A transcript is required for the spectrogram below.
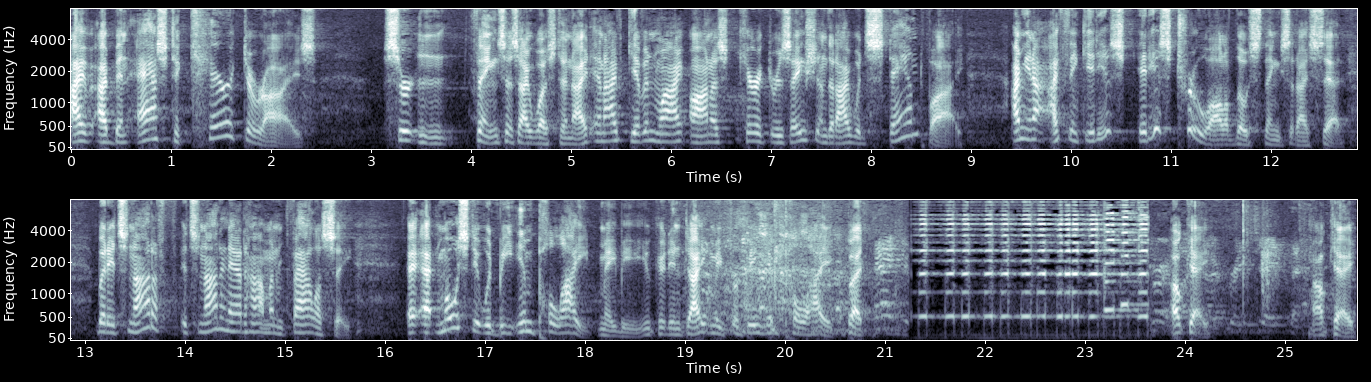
I've, I've been asked to characterize certain things as I was tonight, and I've given my honest characterization that I would stand by. I mean, I, I, think it is, it is true, all of those things that I said, but it's not, a, it's not an ad hominem fallacy. At most, it would be impolite, maybe. You could indict me for being impolite, but. Okay. Okay.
